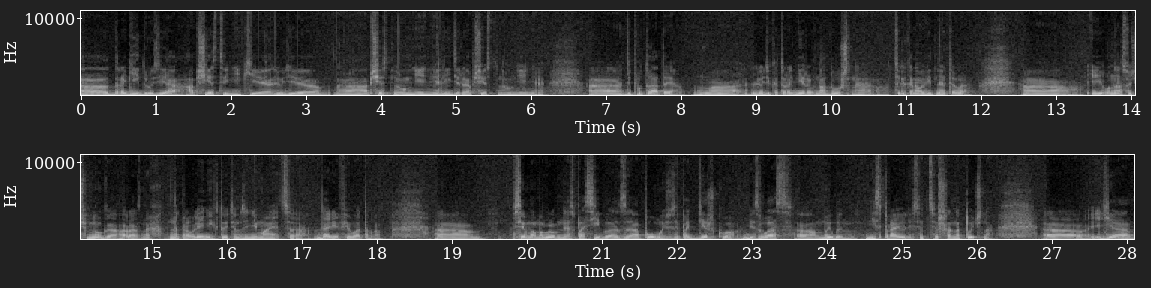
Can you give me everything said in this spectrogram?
А, дорогие друзья, общественники, люди а, общественного мнения, лидеры общественного мнения, а, депутаты, люди, которые неравнодушны, телеканал «Видное ТВ». И у нас очень много разных направлений, кто этим занимается. Дарья Филатова. Всем вам огромное спасибо за помощь, за поддержку. Без вас э, мы бы не справились, это совершенно точно. Э, я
